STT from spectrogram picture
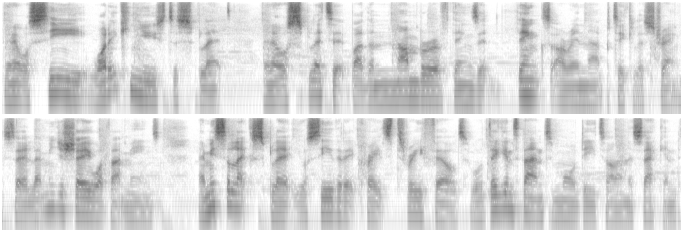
then it will see what it can use to split then it will split it by the number of things it thinks are in that particular string. So let me just show you what that means. Let me select split. You'll see that it creates three fields. We'll dig into that into more detail in a second.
